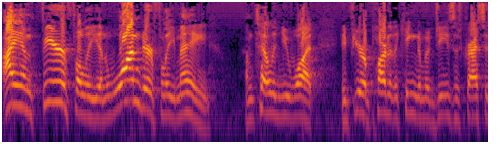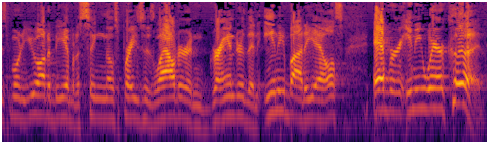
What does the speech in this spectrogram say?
I am fearfully and wonderfully made. I'm telling you what, if you're a part of the kingdom of Jesus Christ this morning, you ought to be able to sing those praises louder and grander than anybody else ever anywhere could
